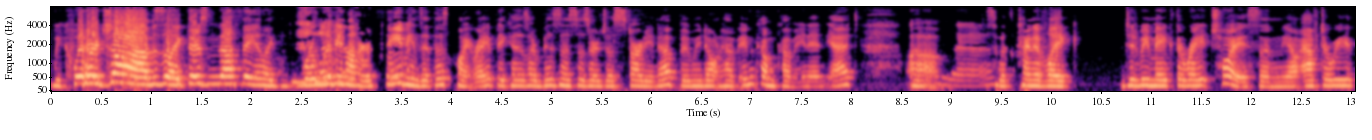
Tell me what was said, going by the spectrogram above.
we quit our jobs. Like, there's nothing. Like, we're living on our savings at this point, right? Because our businesses are just starting up and we don't have income coming in yet. Um, yeah. So it's kind of like, did we make the right choice? And, you know, after we,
